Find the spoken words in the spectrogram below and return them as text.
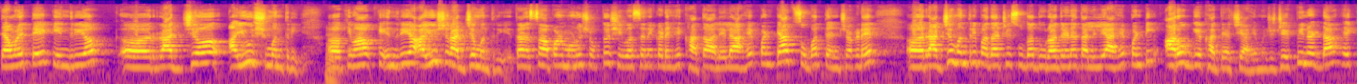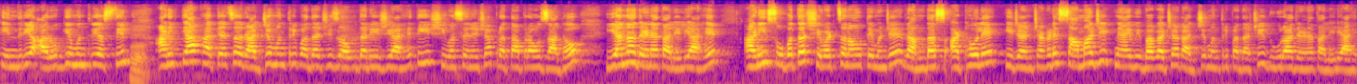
त्यामुळे ते केंद्रीय राज्य आयुष मंत्री अ, किंवा केंद्रीय आयुष राज्यमंत्री तर असं आपण म्हणू शकतो. शिवसेनेकडे हे खातं आलेलं आहे. पण त्याच सोबत त्यांच्याकडे राज्यमंत्री पदाची सुद्धा दुरा देण्यात आलेली आहे. पण ती आरोग्य खात्याची आहे. म्हणजे जे पी नड्डा हे केंद्रीय आरोग्य मंत्री असतील आणि त्या खात्याचं राज्यमंत्री पदाची जबाबदारी जी आहे ती शिवसेनेच्या प्रतापराव जाधव यांना देण्यात आलेली आहे. आणि सोबतच शेवटचं नाव ते म्हणजे रामदास आठवले की ज्यांच्याकडे सामाजिक न्याय विभागाच्या राज्यमंत्री पदाची धुरा देण्यात आलेली आहे.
